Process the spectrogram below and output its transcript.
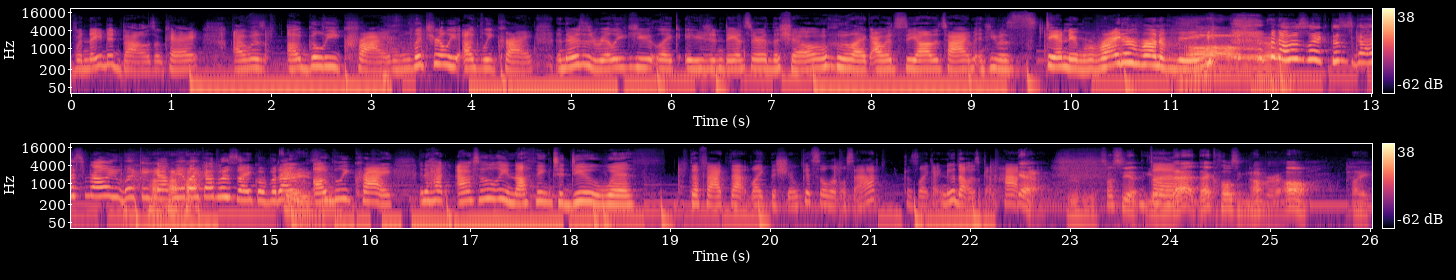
when they did bows, okay, I was ugly crying, literally ugly crying. And there's this really cute like Asian dancer in the show who like I would see all the time, and he was standing right in front of me. Oh, and I was like, this guy's probably looking at me like I'm a psycho, but I'm ugly crying, and it had absolutely nothing to do with the fact that like the show gets a little sad because like I knew that was gonna happen. Yeah. Mm-hmm. Especially at, yeah, that that closing number. Oh, like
